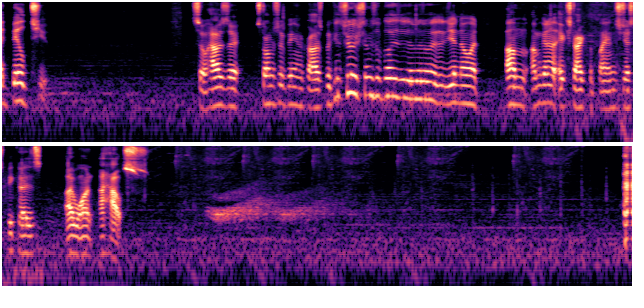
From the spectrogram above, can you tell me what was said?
I built you. So how's it? Storm sweeping across, but construction supplies, you know what? Um, I'm gonna extract the plans just because I want a house.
